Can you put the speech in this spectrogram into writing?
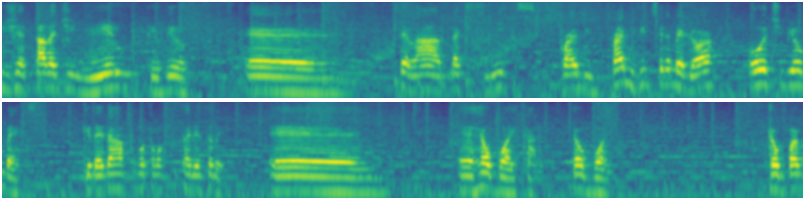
injetada dinheiro, entendeu? É sei lá, Netflix, Prime, Prime Video seria melhor, ou HBO Max, que daí dava pra botar uma putaria também. É, é Hellboy, cara, Hellboy. Hellboy,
